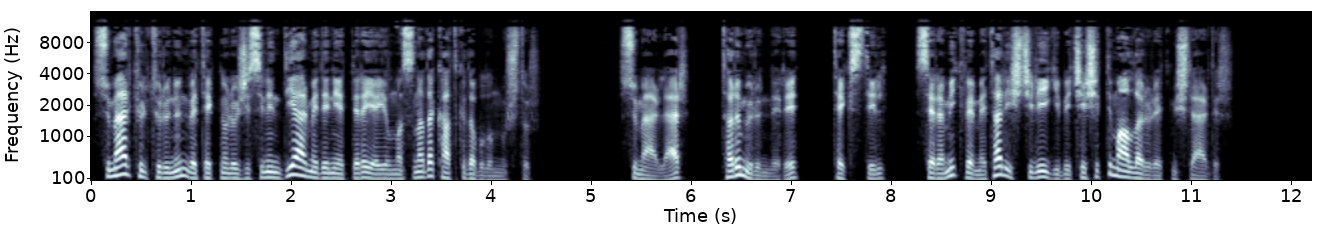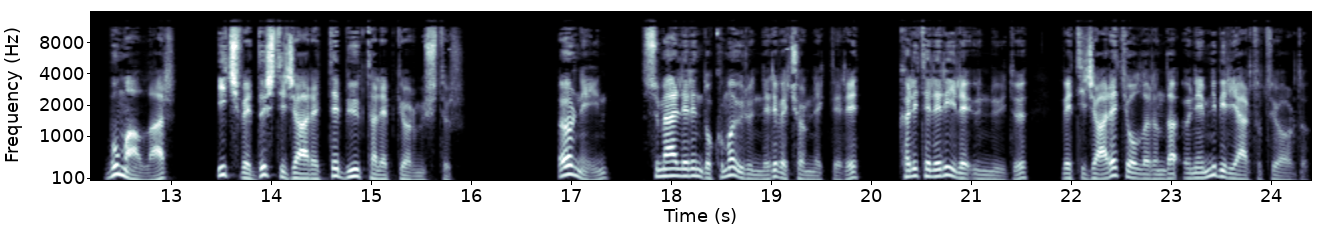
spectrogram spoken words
Sümer kültürünün ve teknolojisinin diğer medeniyetlere yayılmasına da katkıda bulunmuştur. Sümerler, tarım ürünleri, tekstil, seramik ve metal işçiliği gibi çeşitli mallar üretmişlerdir. Bu mallar, iç ve dış ticarette büyük talep görmüştür. Örneğin, Sümerlerin dokuma ürünleri ve çömlekleri, kaliteleriyle ünlüydü ve ticaret yollarında önemli bir yer tutuyordu.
